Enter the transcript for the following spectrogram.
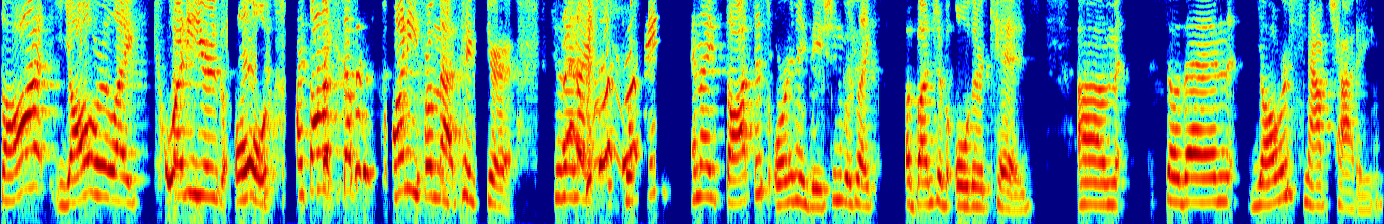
thought y'all were like 20 years old. I thought Steph was 20 from that picture. So then I and I thought this organization was like a bunch of older kids. Um, so then y'all were Snapchatting,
